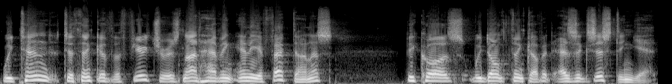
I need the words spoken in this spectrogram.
We tend to think of the future as not having any effect on us because we don't think of it as existing yet.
